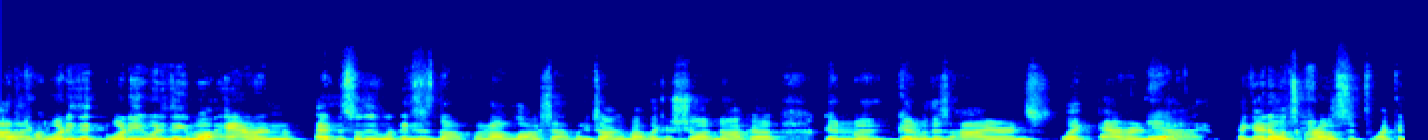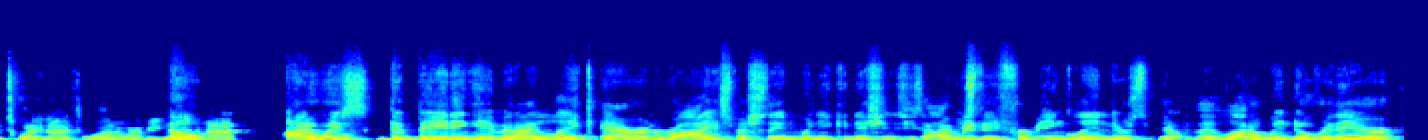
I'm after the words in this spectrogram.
I like. It. What do you think? What do you What do you think about Aaron? Uh, so this, is not not a long shot, but you talk about like a short knocker, good with good with his irons, like Aaron. Yeah. Like I know it's gross at like a twenty nine to one or whatever you no. get him at. I was debating him, and I like Aaron Rai, especially in windy conditions. He's obviously Windy. from England. There's yeah. a lot of wind over there.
